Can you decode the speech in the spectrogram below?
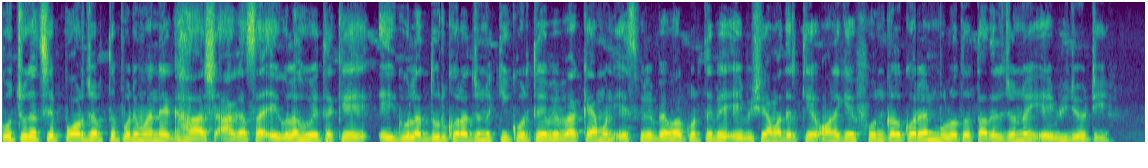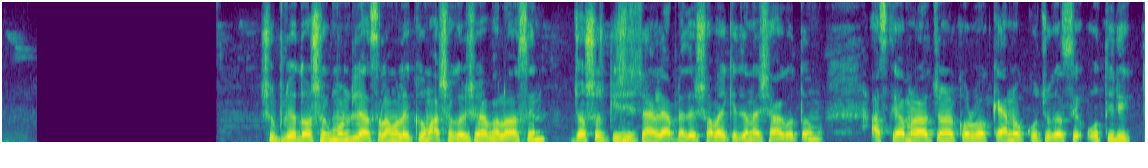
কচু গাছে পর্যাপ্ত পরিমাণে ঘাস, আগাছা এগুলো হয়ে থাকে। এইগুলা দূর করার জন্য কি করতে হবে বা কেমন স্প্রে ব্যবহার করতে হবে এই বিষয়ে আমাদেরকে অনেকে ফোন কল করেন, মূলত তাদের জন্যই এই ভিডিওটি। সুপ্রিয় দর্শক মণ্ডলী, আসসালামু আলাইকুম। আশা করি সবাই ভালো আছেন। যশোর কৃষি চ্যানেলে আপনাদের সবাইকে জানাই স্বাগতম। আজকে আমরা আলোচনা করব কেন কচু গাছে অতিরিক্ত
